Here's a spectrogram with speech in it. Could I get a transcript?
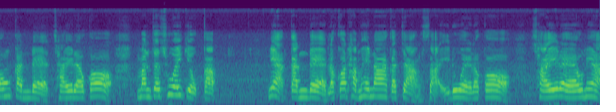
ป้องกันแดดใช้แล้วก็มันจะช่วยเกี่ยวกับเนี่ยกันแดดแล้วก็ทำให้หน้ากระจ่างใสด้วย แล้วก็ใช้แล้วเนี่ย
